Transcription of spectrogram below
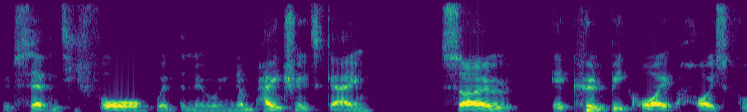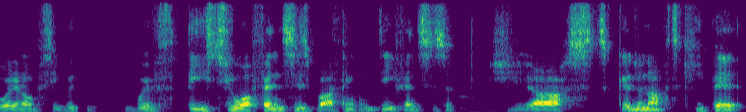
with 74 with the New England Patriots game. So it could be quite high scoring, obviously, with with these two offenses, but I think defenses are just good enough to keep it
